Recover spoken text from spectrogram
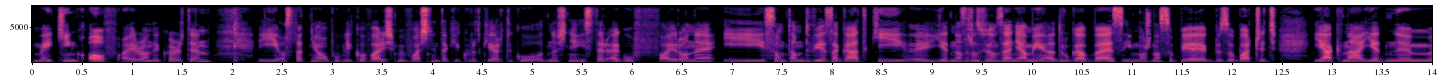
making of Ironic Curtain. I ostatnio opublikowaliśmy właśnie taki krótki artykuł odnośnie easter eggów w Irony i są tam dwie zagadki, jedna z rozwiązaniami, a druga bez. I można sobie jakby zobaczyć jak na jednym,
